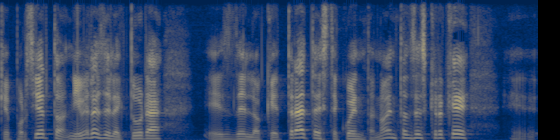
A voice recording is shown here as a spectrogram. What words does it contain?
Que por cierto, niveles de lectura es de lo que trata este cuento, ¿no? Entonces creo que eh,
